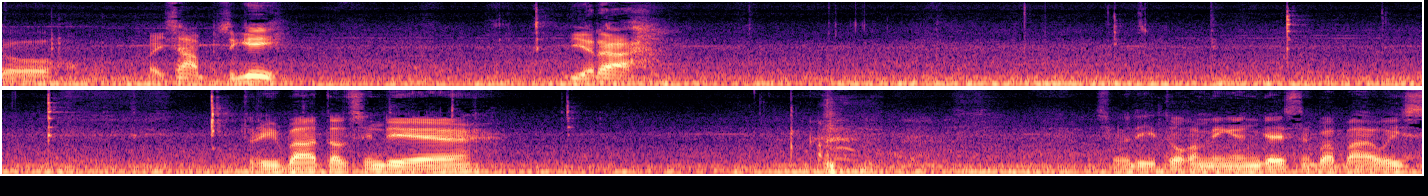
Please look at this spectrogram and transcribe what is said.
So, up. Sige. Tira. Three battles in the air. So, dito kami ngayon guys, nagpapawis.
